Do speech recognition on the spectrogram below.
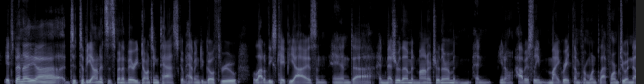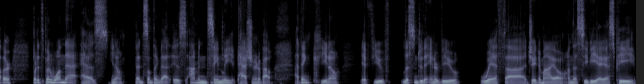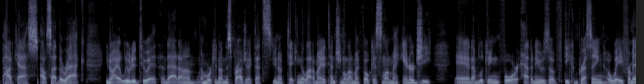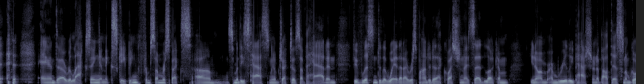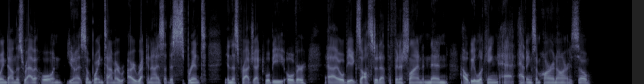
it's been a uh, to, to, be honest it's been a very daunting task of having to go through a lot of these kpis and and uh, and measure them and monitor them and and you know obviously migrate them from one platform to another but it's been one that has you know been something that is I'm insanely passionate about. I think you know if you've listened to the interview with uh, Jay DeMayo on the CVASP podcast, Outside the Rack, you know, I alluded to it that um, I'm working on this project that's, you know, taking a lot of my attention, a lot of my focus, a lot of my energy. And I'm looking for avenues of decompressing away from it and uh, relaxing and escaping from some respects, um, some of these tasks and objectives I've had. And if you've listened to the way that I responded to that question, I said, look, I'm, you know, I'm, I'm really passionate about this and I'm going down this rabbit hole. And, you know, at some point in time, I, I recognize that the sprint in this project will be over. Uh, I will be exhausted at the finish line. And then I'll be looking at having some R&R. So,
